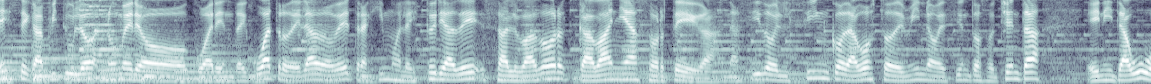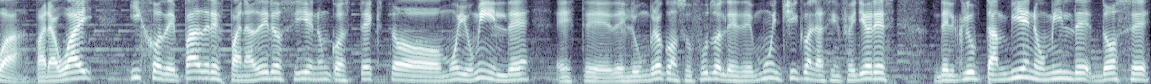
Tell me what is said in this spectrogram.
Este capítulo número 44 del lado B trajimos la historia de Salvador Cabañas Ortega, nacido el 5 de agosto de 1980 en Itagua, Paraguay, hijo de padres panaderos y en un contexto muy humilde. Este, deslumbró con su fútbol desde muy chico en las inferiores del club también humilde 12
